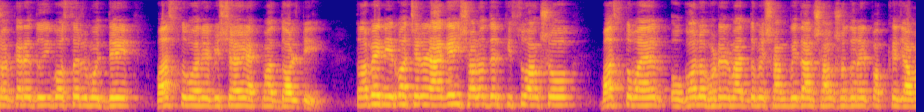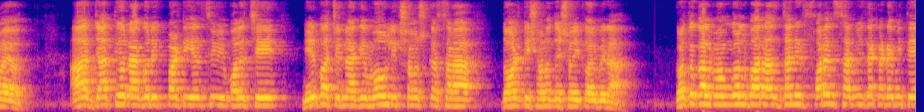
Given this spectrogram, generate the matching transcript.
সরকারের দুই বছরের মধ্যে বাস্তবায়নের বিষয়ে একমত দলটি। তবে নির্বাচনের আগেই সনদের কিছু অংশ বাস্তবায়ন ও গণভোটের মাধ্যমে সংবিধান সংশোধনের পক্ষে জামায়াত। আর জাতীয় নাগরিক পার্টি এনসিপি বলেছে, নির্বাচনের আগে মৌলিক সংস্কার ছাড়া দলটি সনদে সই করবে না। গতকাল মঙ্গলবার রাজধানীর ফরেন সার্ভিস একাডেমিতে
